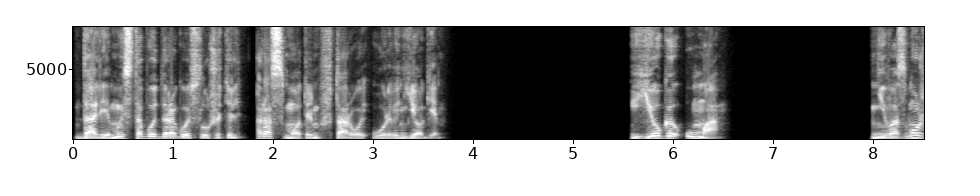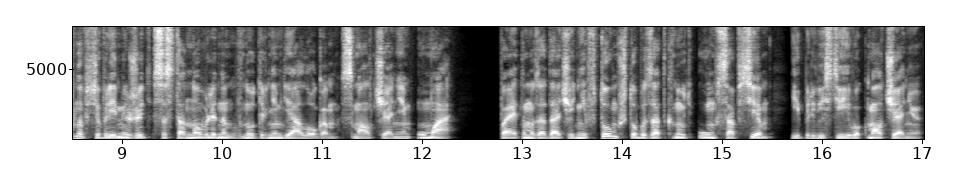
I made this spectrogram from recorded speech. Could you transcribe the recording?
Далее мы с тобой, дорогой слушатель, рассмотрим второй уровень йоги. Йога ума. Невозможно все время жить с остановленным внутренним диалогом, с молчанием ума. Поэтому задача не в том, чтобы заткнуть ум совсем и привести его к молчанию,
